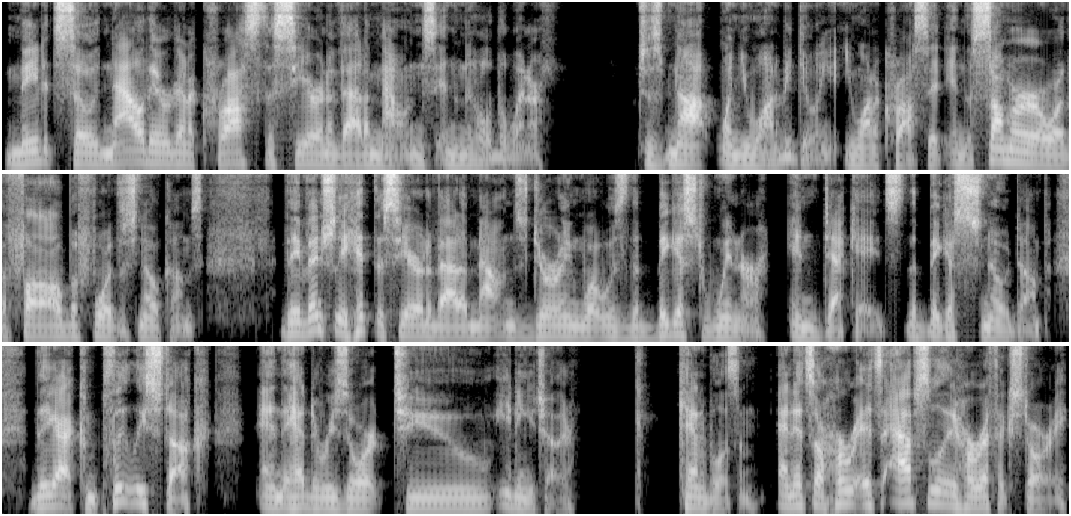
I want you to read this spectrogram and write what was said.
made it so now they were going to cross the Sierra Nevada mountains in the middle of the winter which is not when you want to be doing it. You want to cross it in the summer or the fall before the snow comes. They eventually hit the Sierra Nevada mountains during what was the biggest winter in decades, the biggest snow dump. They got completely stuck and they had to resort to eating each other. Cannibalism. And it's a it's absolutely horrific story.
